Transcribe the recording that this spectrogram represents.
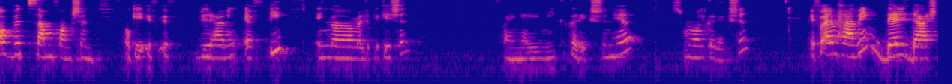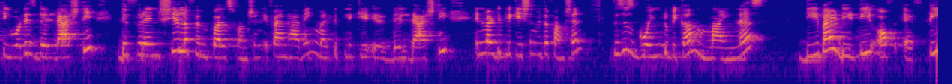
of with some function okay if, if we are having ft in uh, multiplication fine I'll make a correction here small correction if I am having del dash t, what is del dash t? Differential of impulse function. If I am having multiplication eh, del dash t in multiplication with a function, this is going to become minus d by dt of ft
